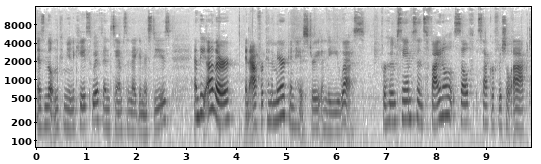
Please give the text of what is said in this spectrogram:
as Milton communicates with in Samson Agonistes, and the other in African American history in the U.S., for whom Samson's final self sacrificial act,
